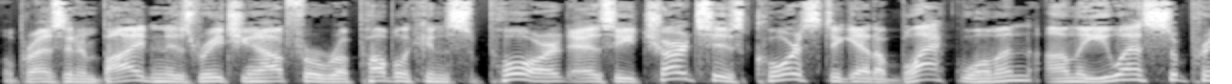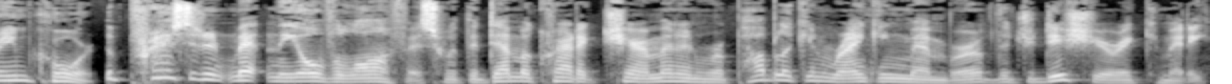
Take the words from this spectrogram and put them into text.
Well, President Biden is reaching out for Republican support as he charts his course to get a black woman on the U.S. Supreme Court. The president met in the Oval Office with the Democratic chairman and Republican ranking member of the Judiciary Committee,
